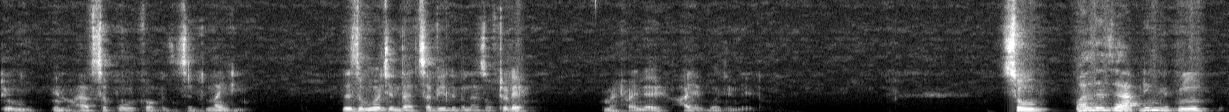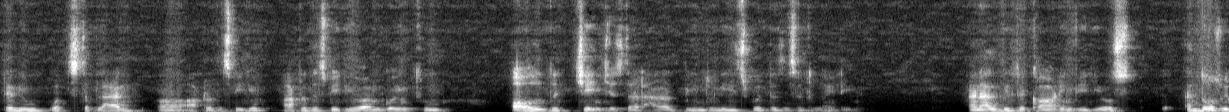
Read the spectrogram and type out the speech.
to you know have support for business central 19 this is a version that's available as of today. You might find a higher version later. So while this is happening let me tell you what's the plan uh, after this video. After this video i'm going through all the changes that have been released with business central 19 and i'll be recording videos and those will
